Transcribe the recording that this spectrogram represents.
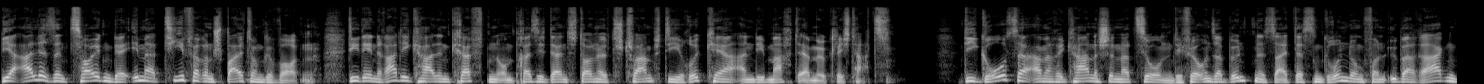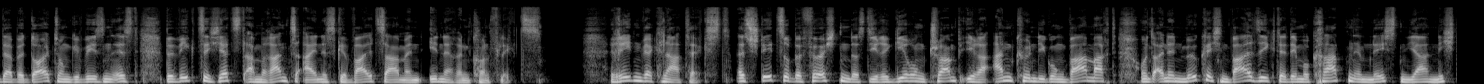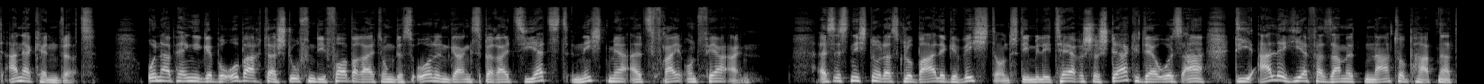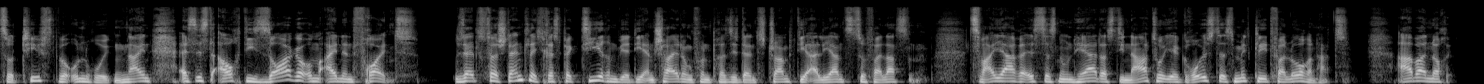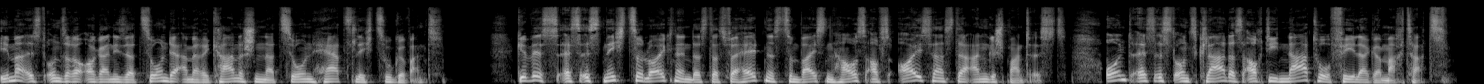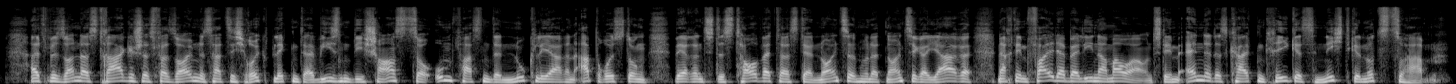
Wir alle sind Zeugen der immer tieferen Spaltung geworden, die den radikalen Kräften um Präsident Donald Trump die Rückkehr an die Macht ermöglicht hat. Die große amerikanische Nation, die für unser Bündnis seit dessen Gründung von überragender Bedeutung gewesen ist, bewegt sich jetzt am Rand eines gewaltsamen inneren Konflikts. Reden wir Klartext. Es steht zu befürchten, dass die Regierung Trump ihre Ankündigung wahrmacht und einen möglichen Wahlsieg der Demokraten im nächsten Jahr nicht anerkennen wird. Unabhängige Beobachter stufen die Vorbereitung des Urnengangs bereits jetzt nicht mehr als frei und fair ein. Es ist nicht nur das globale Gewicht und die militärische Stärke der USA, die alle hier versammelten NATO-Partner zutiefst beunruhigen. Nein, es ist auch die Sorge um einen Freund, Selbstverständlich respektieren wir die Entscheidung von Präsident Trump, die Allianz zu verlassen. Zwei Jahre ist es nun her, dass die NATO ihr größtes Mitglied verloren hat. Aber noch immer ist unsere Organisation der amerikanischen Nation herzlich zugewandt. Gewiss, es ist nicht zu leugnen, dass das Verhältnis zum Weißen Haus aufs äußerste angespannt ist. Und es ist uns klar, dass auch die NATO Fehler gemacht hat. Als besonders tragisches Versäumnis hat sich rückblickend erwiesen die Chance zur umfassenden nuklearen Abrüstung während des Tauwetters der 1990er Jahre nach dem Fall der Berliner Mauer und dem Ende des Kalten Krieges nicht genutzt zu haben.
